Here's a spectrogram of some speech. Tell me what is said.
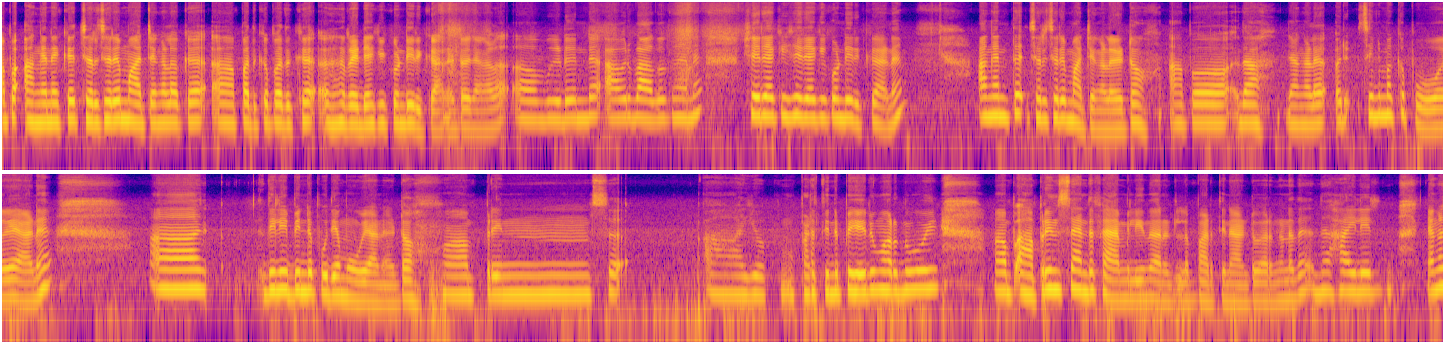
അപ്പോൾ അങ്ങനെയൊക്കെ ചെറിയ ചെറിയ മാറ്റങ്ങളൊക്കെ പതുക്കെ പതുക്കെ റെഡിയാക്കിക്കൊണ്ടിരിക്കുകയാണ് കേട്ടോ ഞങ്ങൾ വീടിന്റെ ആ ഒരു ഭാഗമൊക്കെ ഇങ്ങനെ ശരിയാക്കി ശരിയാക്കിക്കൊണ്ടിരിക്കുകയാണ്. അങ്ങനത്തെ ചെറിയ ചെറിയ മാറ്റങ്ങൾ കേട്ടോ. അപ്പോൾ ഇതാ ഞങ്ങൾ ഒരു സിനിമക്ക് പോവുകയാണ്. ദിലീപിന്റെ പുതിയ മൂവിയാണ് കേട്ടോ. പ്രിൻസ് അയ്യോ പടത്തിന്റെ പേര് മറന്നുപോയി. പ്രിൻസ് ആൻഡ് ദ ഫാമിലി എന്ന് പറഞ്ഞിട്ടുള്ള പടത്തിനാണ് ഇറങ്ങുന്നത് ഹൈലൈറ്റ് ഞങ്ങൾ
